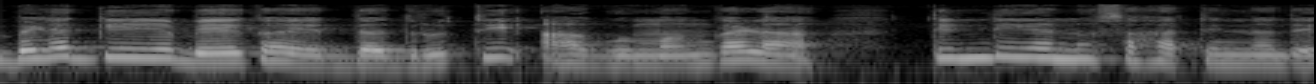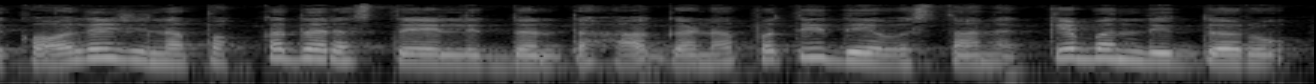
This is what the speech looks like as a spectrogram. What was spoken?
ಬೆಳಗ್ಗೆಯೇ ಬೇಗ ಎದ್ದ ಧೃತಿ ಹಾಗೂ ಮಂಗಳ ತಿಂಡಿಯನ್ನು ಸಹ ತಿನ್ನದೆ ಕಾಲೇಜಿನ ಪಕ್ಕದ ರಸ್ತೆಯಲ್ಲಿದ್ದಂತಹ ಗಣಪತಿ ದೇವಸ್ಥಾನಕ್ಕೆ ಬಂದಿದ್ದರು.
